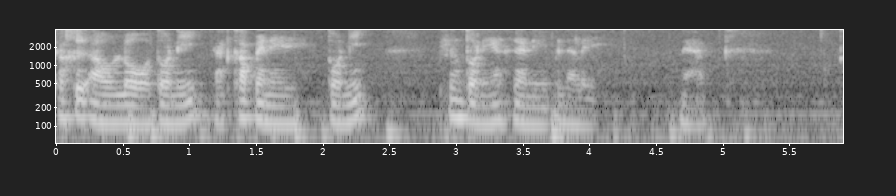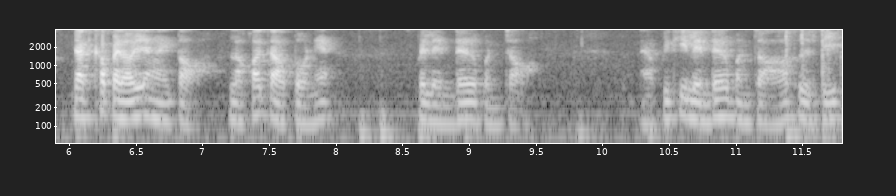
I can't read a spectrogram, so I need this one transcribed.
ก็คือเอาโรตัวนี้ยัดเข้าไปในตัวนี้ ซึ่งตัวนี้ก็คืออันนี้เป็นอะไรนะครับยัดเข้าไปแล้วยังไงต่อ เราก็จะเอาตัวเนี้ยไปเรนเดอร์บนจอนะครับวิธีเรนเดอร์บนจอก็คือ diff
